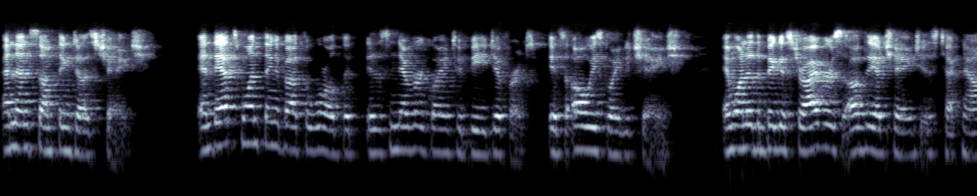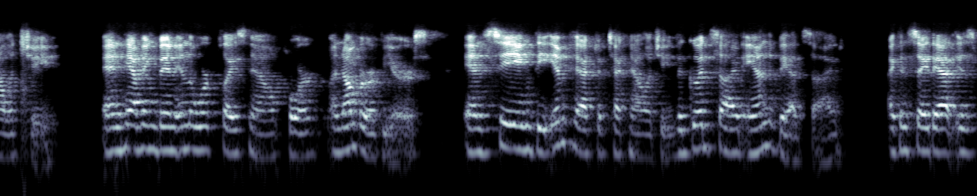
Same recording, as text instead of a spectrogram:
And then something does change. And that's one thing about the world that is never going to be different. It's always going to change. And one of the biggest drivers of that change is technology. And having been in the workplace now for a number of years and seeing the impact of technology, the good side and the bad side, I can say that is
